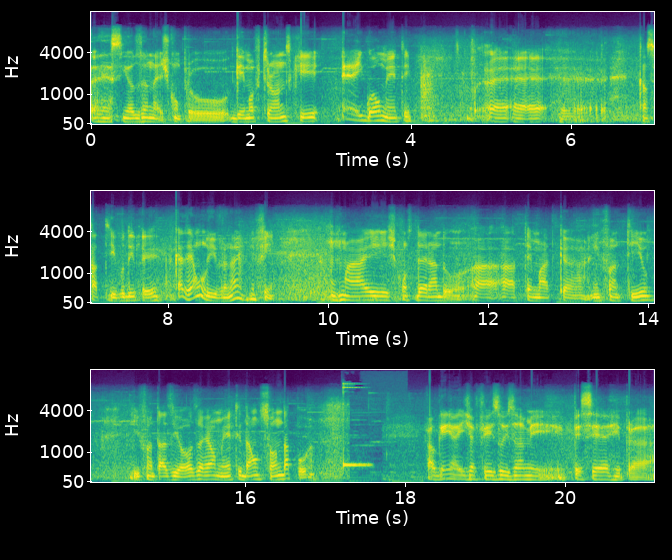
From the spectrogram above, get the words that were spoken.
é, Senhor dos Anéis, comprou Game of Thrones, que é igualmente é, é, é cansativo de ler. Quer dizer, é um livro, né? Enfim mas considerando a, a temática infantil e fantasiosa, realmente dá um sono da porra. Alguém aí já fez o exame PCR para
